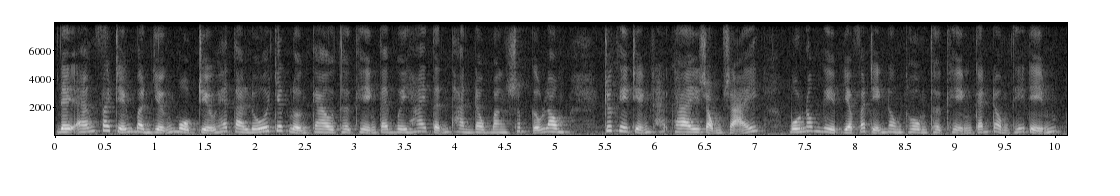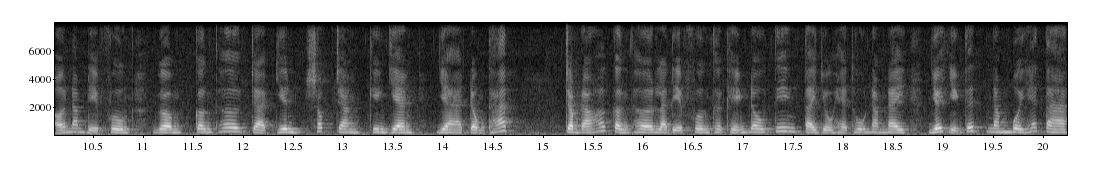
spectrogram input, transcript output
Đề án phát triển bền vững 1 triệu hecta lúa chất lượng cao thực hiện tại 12 tỉnh thành đồng bằng sông Cửu Long. Trước khi triển khai rộng rãi, Bộ Nông nghiệp và Phát triển Nông thôn thực hiện cánh đồng thí điểm ở 5 địa phương gồm Cần Thơ, Trà Vinh, Sóc Trăng, Kiên Giang và Đồng Tháp. Trong đó, Cần Thơ là địa phương thực hiện đầu tiên tại vụ hè thu năm nay với diện tích 50 hecta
